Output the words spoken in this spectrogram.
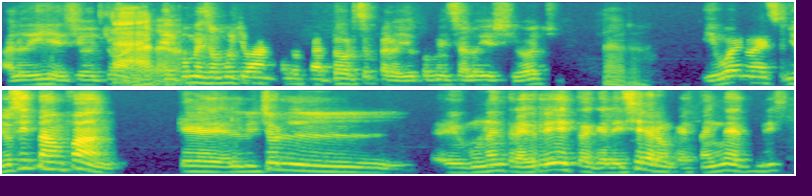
a los 18 años. Él comenzó mucho antes, a los 14, pero yo comencé a los 18. Claro. Y bueno, eso. yo soy tan fan que el bicho en una entrevista que le hicieron, que está en Netflix,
